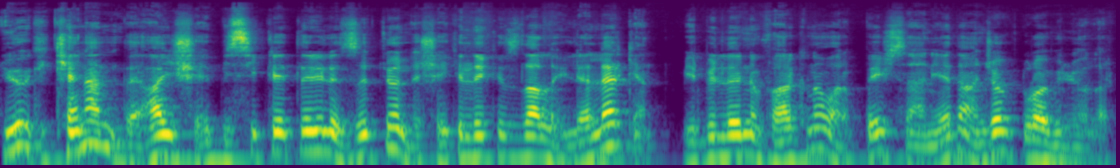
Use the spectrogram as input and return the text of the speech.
Diyor ki Kenan ve Ayşe bisikletleriyle zıt yönde şekildeki hızlarla ilerlerken birbirlerinin farkına varıp 5 saniyede ancak durabiliyorlar.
